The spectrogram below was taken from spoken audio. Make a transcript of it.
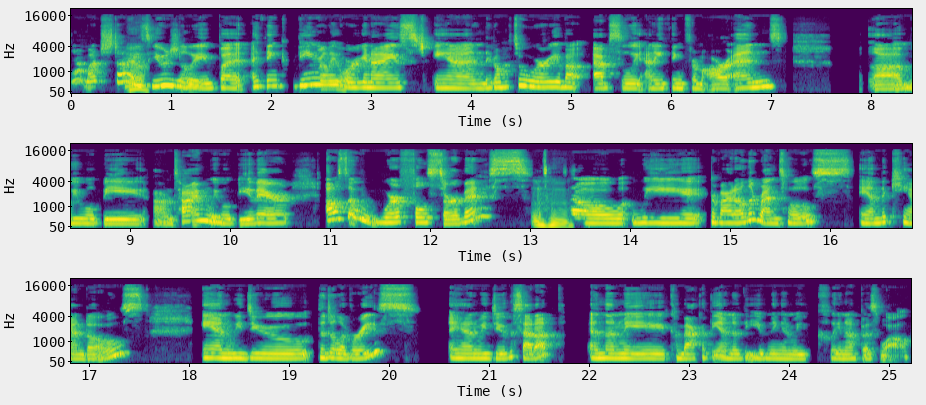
not much does yeah. usually. But I think being really organized and they don't have to worry about absolutely anything from our end. Uh, we will be on time. We will be there. Also, we're full service. Mm-hmm. So we provide all the rentals and the candles, and we do the deliveries and we do the setup. And then we come back at the end of the evening and we clean up as well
